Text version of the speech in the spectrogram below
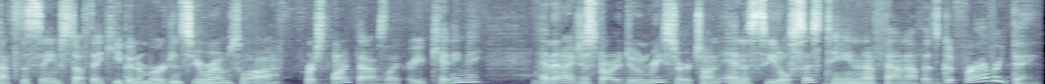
that's the same stuff they keep in emergency rooms? When I first learned that, I was like, are you kidding me? And then I just started doing research on N-acetylcysteine, and I found out that it's good for everything.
